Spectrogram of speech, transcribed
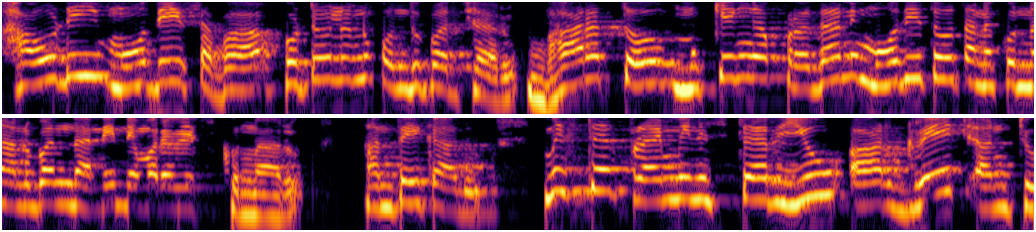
హౌడీ మోదీ సభ ఫోటోలను పొందుపరిచారు. భారత్తో ముఖ్యంగా ప్రధాని మోదీతో తనకున్న అనుబంధాన్ని నెమరవేసుకున్నారు. అంతేకాదు mister prime minister you are great అంటూ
